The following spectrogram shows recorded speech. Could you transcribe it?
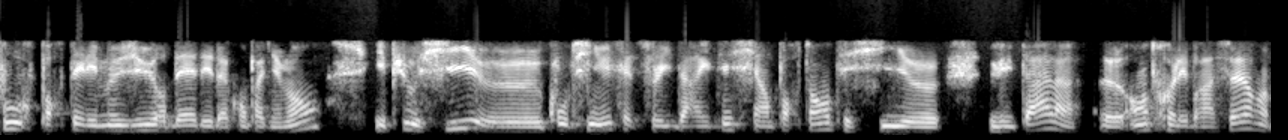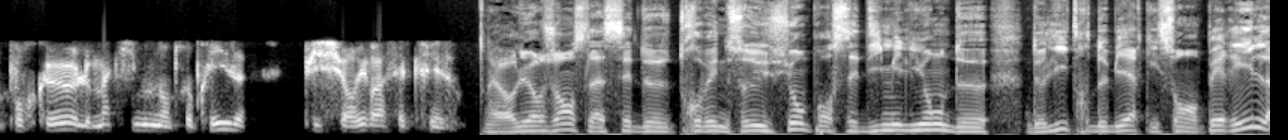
pour porter les mesures d'aide et d'accompagnement, et puis aussi euh, continuer cette solidarité si importante et si vitale entre les brasseurs pour que le maximum d'entreprises puisse survivre à cette crise. Alors l'urgence là, c'est de trouver une solution pour ces 10 millions de, de litres de bière qui sont en péril.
